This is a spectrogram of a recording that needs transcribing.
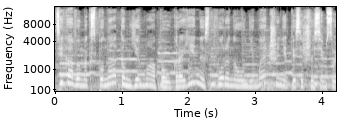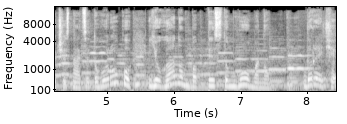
Цікавим експонатом є мапа України, створена у Німеччині 1716 року Йоганом Баптистом Гоманом. До речі,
